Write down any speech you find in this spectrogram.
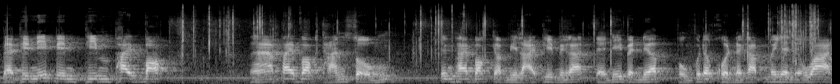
แบบพิมพ์นี้เป็นพิมพ์ไพ่บล็อก นะฮะไพ่บล็อกฐานสงฆ์ซึ่งไพ่บล็อกจะมีหลายพิมพ์นะครับแต่นี่เป็นเนื้อผงพุทธคุณนะครับ ไม่ใช่เนื้อว่าน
